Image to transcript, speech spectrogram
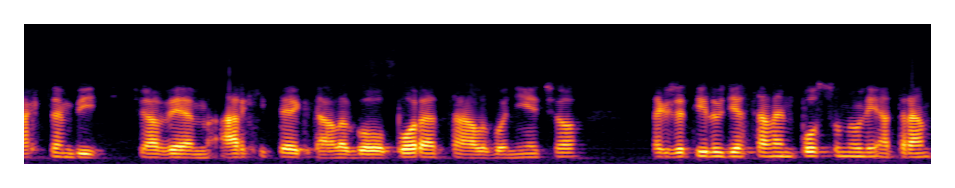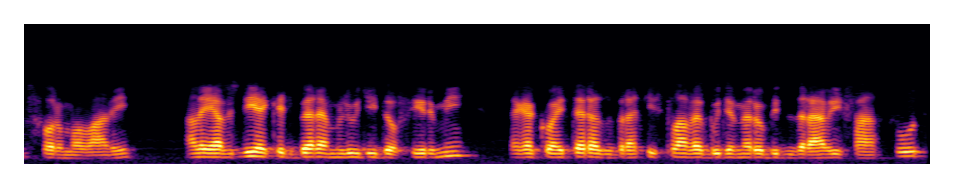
a chcem byť, čo ja viem, architekt alebo poradca alebo niečo. Takže tí ľudia sa len posunuli a transformovali. Ale ja vždy, aj keď berem ľudí do firmy, tak ako aj teraz v Bratislave budeme robiť zdravý fast food,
